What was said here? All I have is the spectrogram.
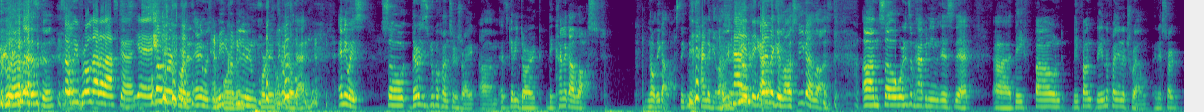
Alaska. So we've ruled out Alaska. Yay. Somewhere in Portland. Anyways, In we could be Portland. living in Portland. We don't know that. Anyways, so there's this group of hunters, right? Um, it's getting dark. They kind of got lost. No, they got lost. They, they kind of get lost. Now they got kind of get lost. You got lost. Um, so what ends up happening is that uh, they found they found they end up finding a trail and they start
